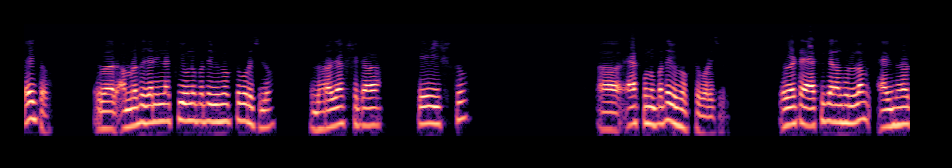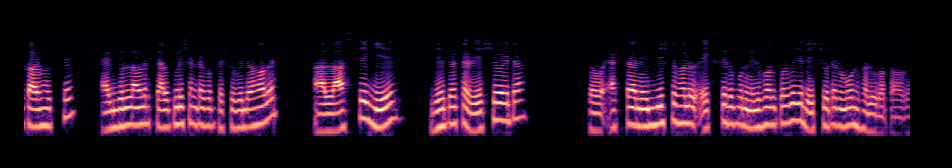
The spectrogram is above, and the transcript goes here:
তাই তো? এবার আমরা তো জানি না কি অনুপাতে বিভক্ত করেছিল। ধরা যাক সেটা কে ইস টু এক অনুপাতে বিভক্ত করেছিল। এবার এটা একই কেন ধরলাম? এক ধরার কারণ হচ্ছে, এক ধরলে আমাদের ক্যালকুলেশনটা করতে সুবিধা হবে। আর লাস্টে গিয়ে যেহেতু একটা রেশিও এটা, তো একটা নির্দিষ্ট ভ্যালু এক্সের উপর নির্ভর করবে যে রেশিওটার মোট ভ্যালু কত হবে।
